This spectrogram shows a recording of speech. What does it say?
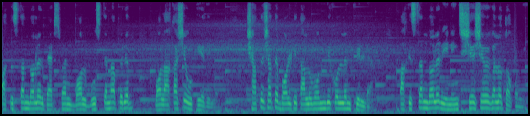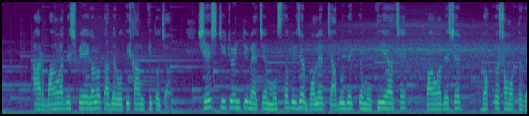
পাকিস্তান দলের ব্যাটসম্যান বল বুঝতে না পেরে বল আকাশে উঠিয়ে দিলেন। সাথে সাথে বলটি তালুবন্দি করলেন ফিল্ডার পাকিস্তান দলের ইনিংস শেষ হয়ে গেল তখনই, আর বাংলাদেশ পেয়ে গেল তাদের অতি কাঙ্ক্ষিত জয়। শেষ টি টোয়েন্টি ম্যাচে মুস্তাফিজের বলের জাদু দেখতে মুখিয়ে আছে বাংলাদেশের ভক্ত সমর্থকের।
